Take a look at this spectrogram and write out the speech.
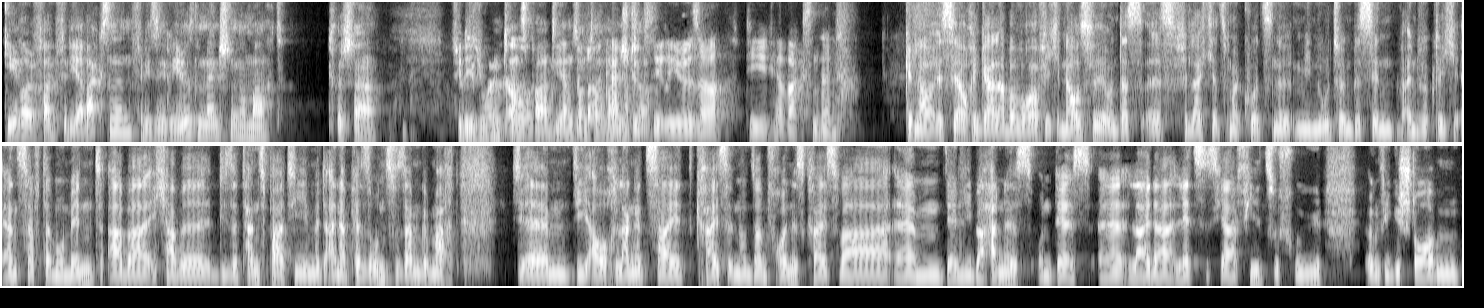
Gerolf hat für die Erwachsenen, für die seriösen Menschen gemacht. Krischer für die, die Jugendtanzparty am Sonntag. Ein Stück seriöser, die Erwachsenen. Genau, ist ja auch egal, aber worauf ich hinaus will, und das ist vielleicht jetzt mal kurz eine Minute, ein bisschen ein wirklich ernsthafter Moment, aber ich habe diese Tanzparty mit einer Person zusammen gemacht, die, ähm, die auch lange Zeit Kreis in unserem Freundeskreis war, ähm, der liebe Hannes, und der ist äh, leider letztes Jahr viel zu früh irgendwie gestorben.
